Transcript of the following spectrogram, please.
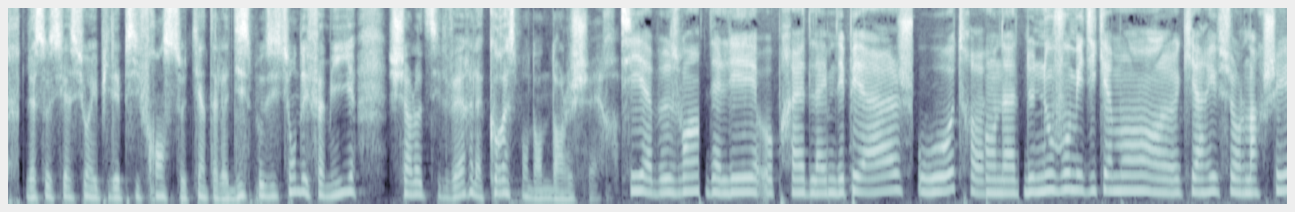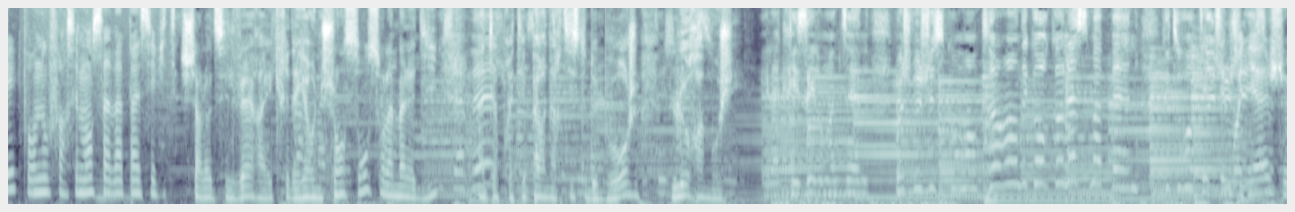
L'association Épilepsie France se tient à la disposition des familles. Charlotte Silver est la correspondante dans le Cher. S'il y a besoin d'aller auprès de la MDPH ou autre, on a de nouveaux médicaments euh, qui arrivent sur le marché. Pour nous, forcément, ça va pas assez vite. Charlotte Silver a écrit d'ailleurs une chanson sur la maladie, interprétée par un artiste de Bourges, Laura Moger. Et la crise est lointaine. Moi, je veux juste qu'on m'entende et qu'on reconnaisse ma peine. Que tout Des témoignages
